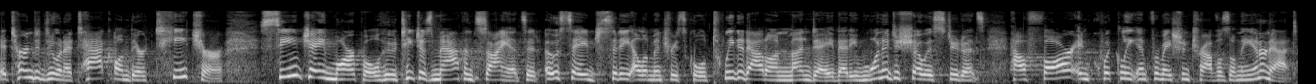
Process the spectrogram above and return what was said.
it turned into an attack on their teacher. CJ Marple, who teaches math and science at Osage City Elementary School, tweeted out on Monday that he wanted to show his students how far and quickly information travels on the internet.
